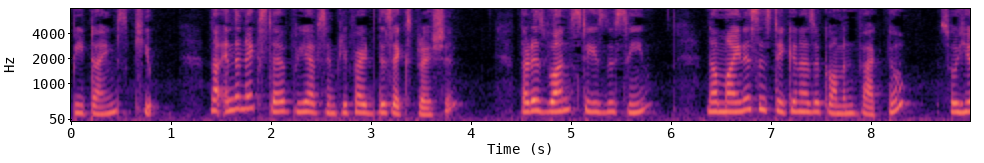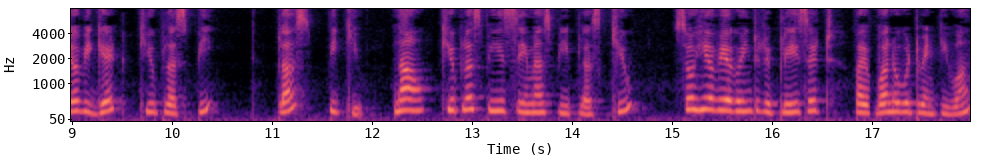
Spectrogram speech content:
p times q. Now in the next step we have simplified this expression. That is 1 stays the same. Now minus is taken as a common factor. So here we get q plus p plus pq. Now q plus p is same as p plus q. So here we are going to replace it by 1 over 21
